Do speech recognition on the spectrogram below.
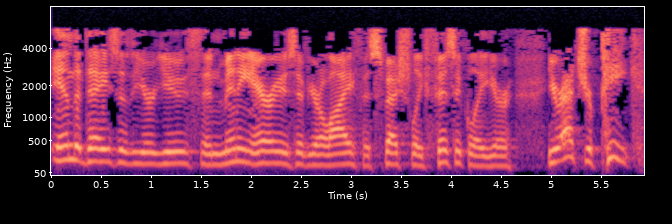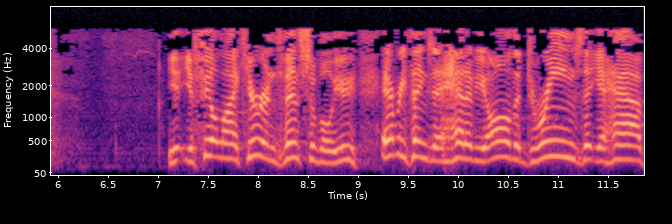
in the days of your youth, in many areas of your life, especially physically, you're, you're at your peak. You, you feel like you're invincible. You, everything's ahead of you. All the dreams that you have,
